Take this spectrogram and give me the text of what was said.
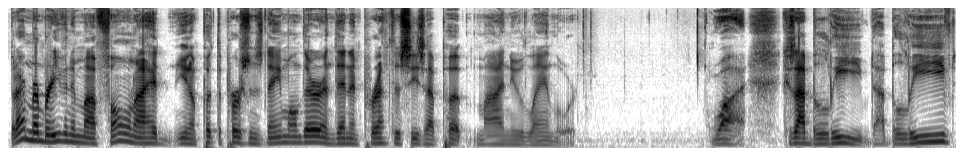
But I remember even in my phone, I had you know put the person's name on there, and then in parentheses, I put my new landlord. Why? Because I believed. I believed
